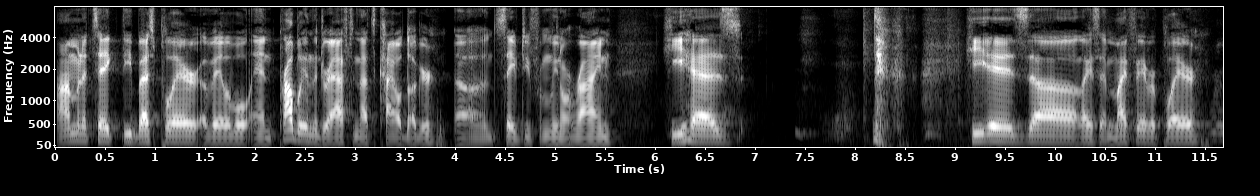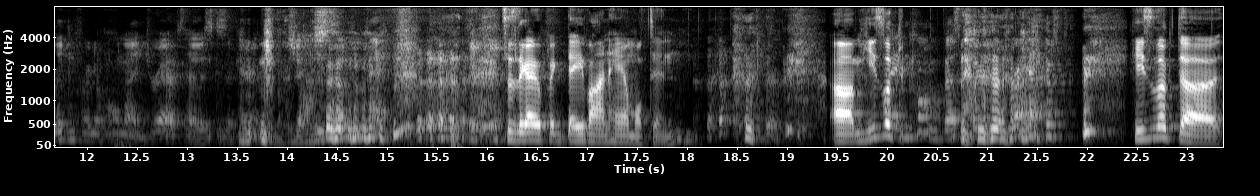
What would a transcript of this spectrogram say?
I'm gonna take the best player available and probably in the draft, and that's Kyle Dugger, uh, safety from Lenoir-Rhyne. He has. he is, uh, like I said, my favorite player. We're looking for an all night draft host because apparently Josh is. This is the guy who picked Davon Hamilton. um, he's looked best player in the draft. he's looked uh,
